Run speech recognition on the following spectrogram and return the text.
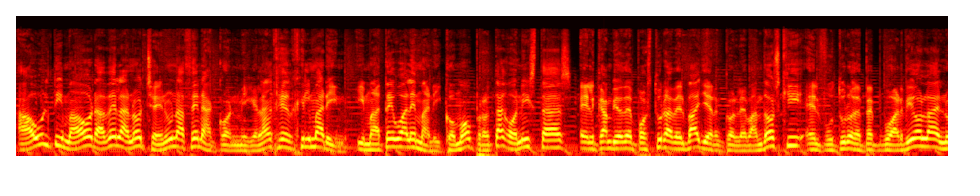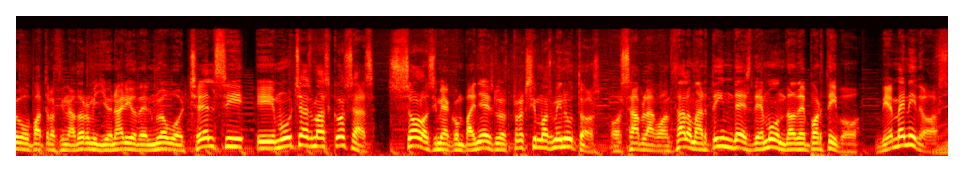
a última hora de la noche en una cena con Miguel Ángel Gilmarín y Mateo Alemani como protagonistas, el cambio de postura del Bayern con Lewandowski, el futuro de Pep Guardiola, el nuevo patrocinador millonario del nuevo Chelsea y muchas más cosas. Solo si me acompañáis los próximos minutos, os habla Gonzalo Martín desde Mundo Deportivo. Bienvenidos.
